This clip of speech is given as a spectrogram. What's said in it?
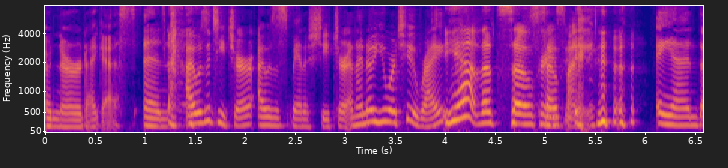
a nerd, I guess. And I was a teacher. I was a Spanish teacher, and I know you were too, right? Yeah, that's so crazy. So funny. and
